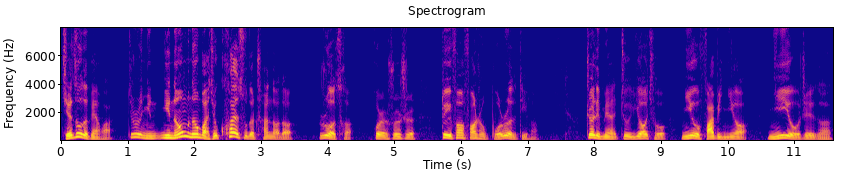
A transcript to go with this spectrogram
节奏的变化，就是你你能不能把球快速的传导到。弱侧，或者说是对方防守薄弱的地方，这里面就要求你有法比尼奥，你有这个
